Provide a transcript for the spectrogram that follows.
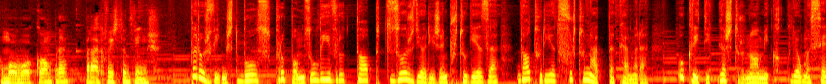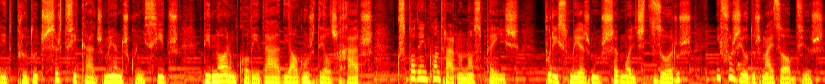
Uma boa compra para a revista de vinhos. Para os vinhos de bolso, propomos o livro Top Tesouros de Origem Portuguesa, da autoria de Fortunato da Câmara. O crítico gastronómico recolheu uma série de produtos certificados menos conhecidos, de enorme qualidade e alguns deles raros, que se podem encontrar no nosso país. Por isso mesmo, chamou-lhes tesouros e fugiu dos mais óbvios.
